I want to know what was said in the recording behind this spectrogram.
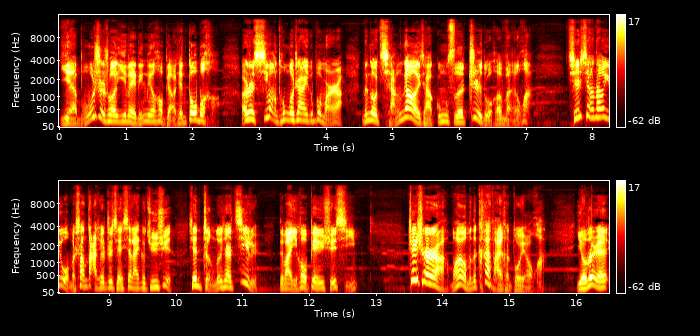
也不是说因为零零后表现都不好，而是希望通过这样一个部门啊，能够强调一下公司的制度和文化。其实相当于我们上大学之前先来个军训，先整顿一下纪律。对吧？以后便于学习，这事儿啊，网友们的看法也很多元化。有的人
